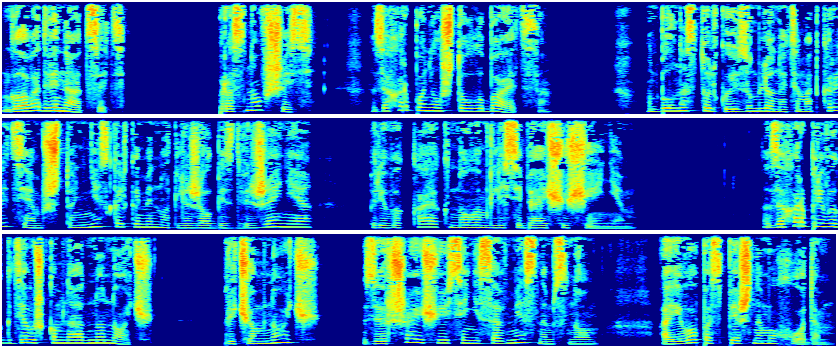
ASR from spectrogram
Глава двенадцать. Проснувшись, Захар понял, что улыбается. Он был настолько изумлен этим открытием, что несколько минут лежал без движения, привыкая к новым для себя ощущениям. Захар привык к девушкам на одну ночь, причем ночь, завершающуюся не совместным сном, а его поспешным уходом.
